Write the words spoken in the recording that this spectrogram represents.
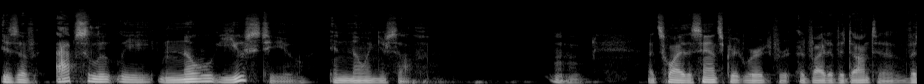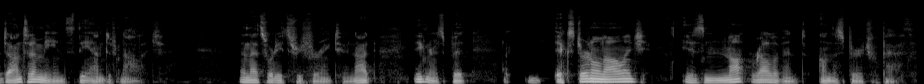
is of absolutely no use to you in knowing yourself. Mm-hmm. That's why the Sanskrit word for Advaita Vedanta, Vedanta means the end of knowledge. And that's what it's referring to, not ignorance, but external knowledge is not relevant on the spiritual path.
